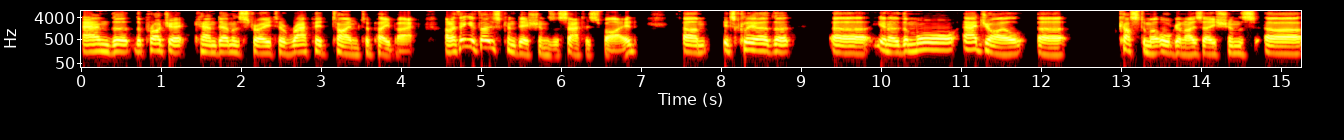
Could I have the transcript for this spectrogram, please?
and that the project can demonstrate a rapid time to payback. And I think if those conditions are satisfied, um, it's clear that uh, you know the more agile uh, customer organizations uh,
